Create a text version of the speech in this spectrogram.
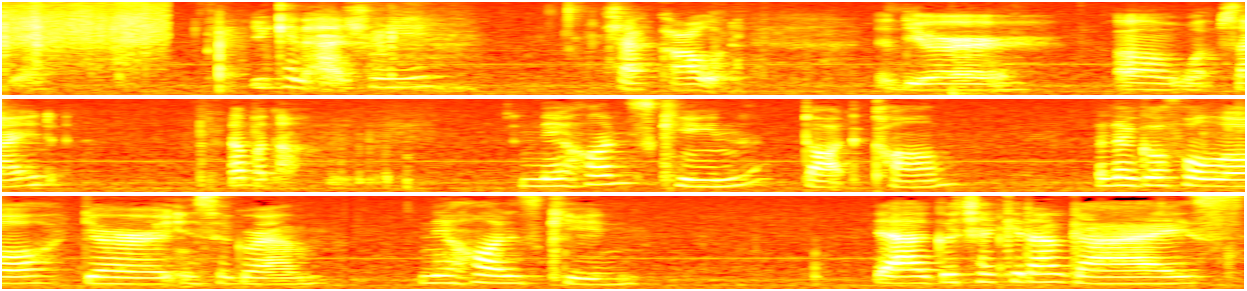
Okay you can actually check out their uh, website. Apa tak? nihonskin.com and then go follow their instagram. Nihon skin yeah go check it out guys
